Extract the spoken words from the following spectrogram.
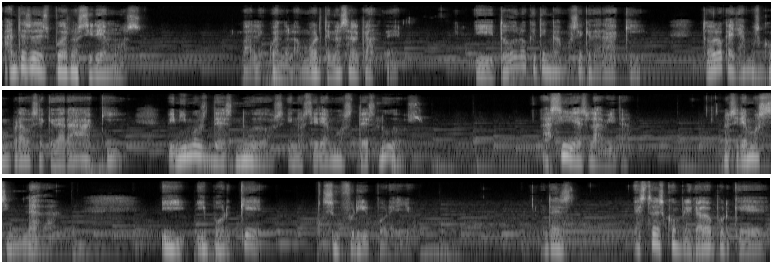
antes o después nos iremos, ¿vale? Cuando la muerte nos alcance. Y todo lo que tengamos se quedará aquí. Todo lo que hayamos comprado se quedará aquí. Vinimos desnudos y nos iremos desnudos. Así es la vida. Nos iremos sin nada. ¿Y, y por qué sufrir por ello? Entonces, esto es complicado porque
